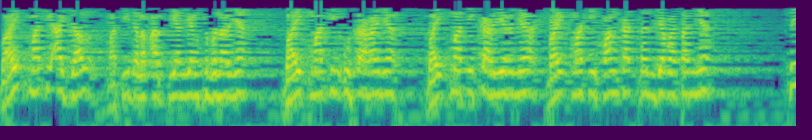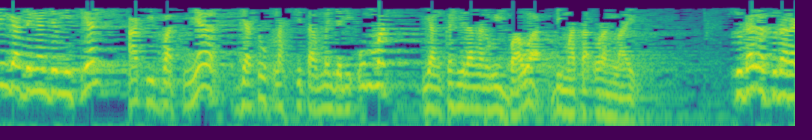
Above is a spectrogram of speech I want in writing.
Baik mati ajal, mati dalam artian yang sebenarnya, baik mati usahanya, baik mati karirnya, baik mati pangkat dan jabatannya, sehingga dengan demikian akibatnya jatuhlah kita menjadi umat yang kehilangan wibawa di mata orang lain. Saudara-saudara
